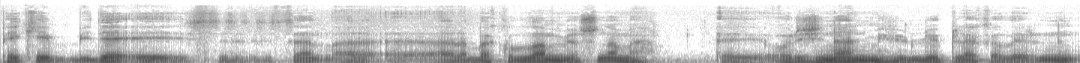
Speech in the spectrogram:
Peki bir de e, sen ara, araba kullanmıyorsun ama e, orijinal mühürlü plakalarının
